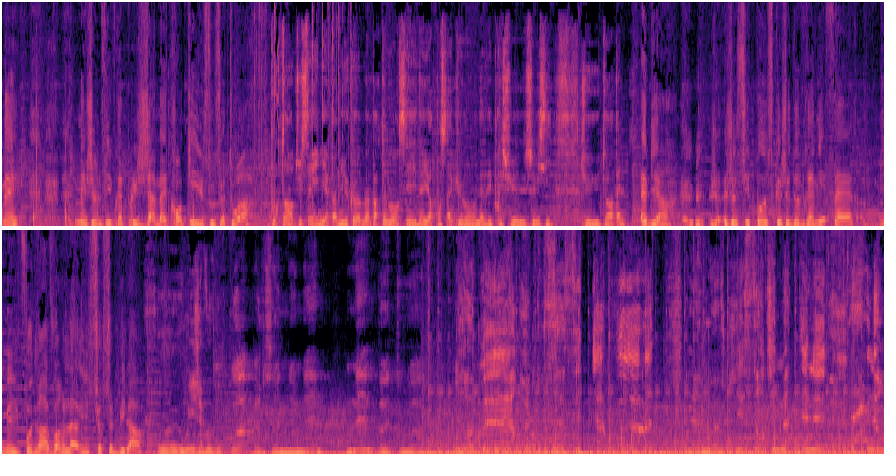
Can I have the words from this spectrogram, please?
mais, mais je ne vivrai plus jamais tranquille sous ce toit. Pourtant, tu sais, il n'y a pas mieux comme appartement. C'est d'ailleurs pour ça qu'on avait pris ce- celui-ci. Tu te rappelles? Eh bien, je, je suppose que je devrais m'y faire, mais il faudra avoir l'œil sur celui-là. Euh, oui, j'avoue. Pourquoi personne ne m'aime? Même pas toi. Robert Tout ça c'est est sortie de ma télé Elle non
